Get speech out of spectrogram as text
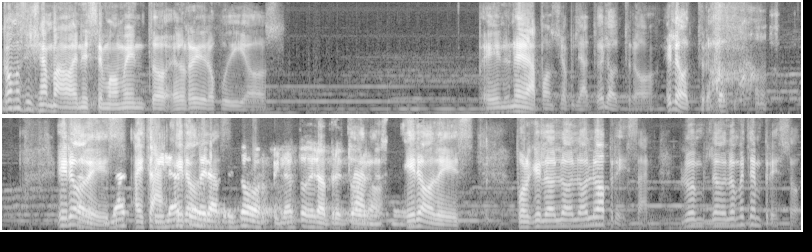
¿Cómo se llamaba en ese momento el rey de los judíos? Eh, no era Poncio Pilato, el otro, el otro. Herodes, Pilato- ahí está, Pilatos Herodes. era pretor, Pilatos era pretor. Claro. Herodes, porque lo, lo, lo, lo apresan, lo, lo, lo meten preso,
